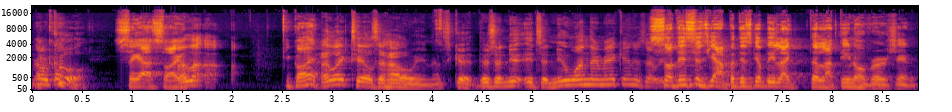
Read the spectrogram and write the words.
Oh, cool. so yeah. So I, I, li- go ahead. I like Tales of Halloween. That's good. There's a new. It's a new one they're making. Is that So this is yeah, but this is gonna be like the Latino version.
